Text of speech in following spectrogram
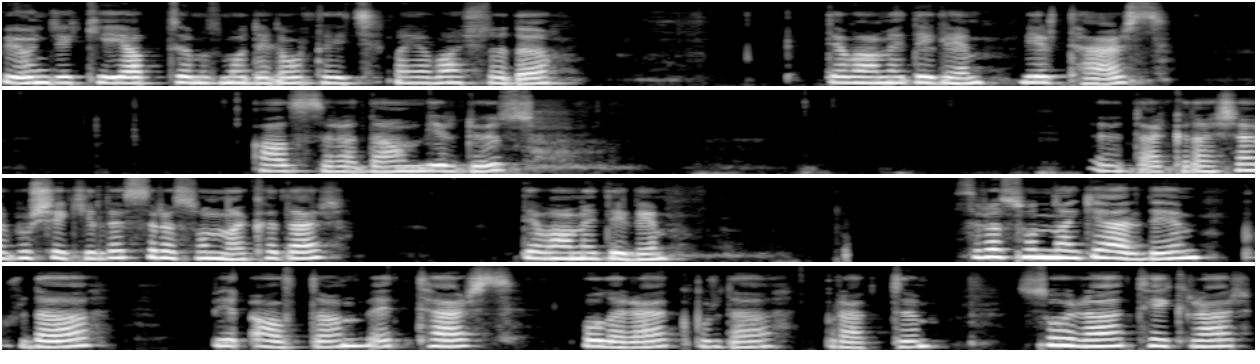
bir önceki yaptığımız model ortaya çıkmaya başladı. Devam edelim. Bir ters alt sıradan bir düz Evet arkadaşlar bu şekilde sıra sonuna kadar devam edelim. Sıra sonuna geldim. Burada bir alttan ve ters olarak burada bıraktım. Sonra tekrar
